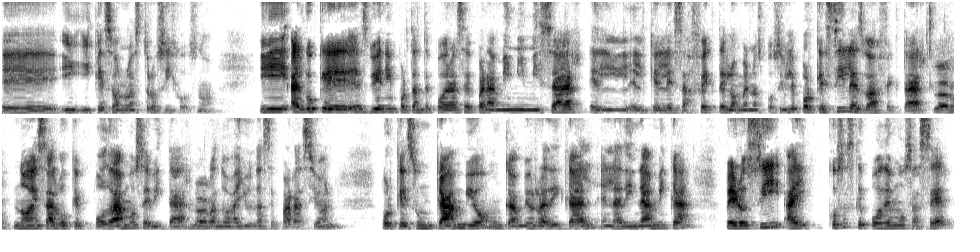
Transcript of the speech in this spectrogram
y, y que son nuestros hijos, ¿no? Y algo que es bien importante poder hacer para minimizar el, que les afecte lo menos posible, porque sí les va a afectar. Claro. No es algo que podamos evitar cuando hay una separación, porque es un cambio, un cambio radical en la dinámica, pero sí hay cosas que podemos hacer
